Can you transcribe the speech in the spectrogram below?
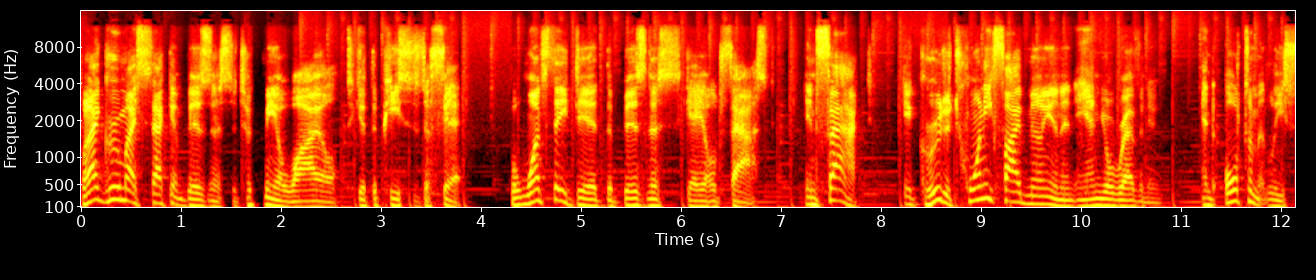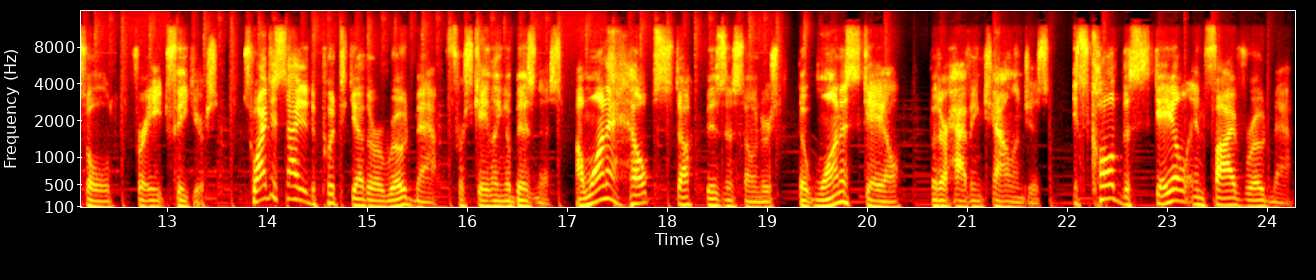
When I grew my second business, it took me a while to get the pieces to fit. But once they did, the business scaled fast. In fact, it grew to 25 million in annual revenue and ultimately sold for eight figures. So I decided to put together a roadmap for scaling a business. I want to help stuck business owners that want to scale but are having challenges. It's called the Scale in 5 Roadmap,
